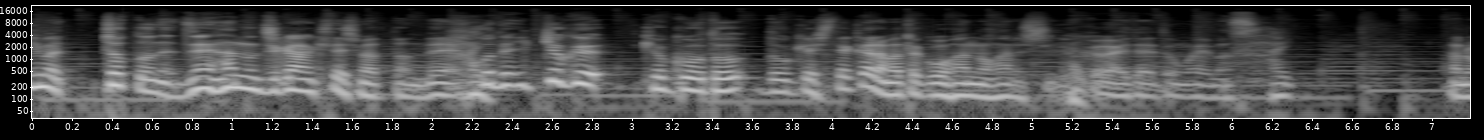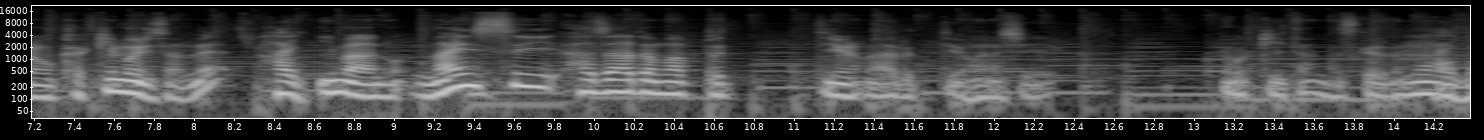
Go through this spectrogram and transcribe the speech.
今ちょっとね前半の時間が来てしまったんで、はい。ここで1曲曲をお届けしてからまた後半のお話伺いたいと思います、はい。あの柿森さんねはい。今あの内水ハザードマップっていうのがあるっていうお話を聞いたんですけれども、はい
